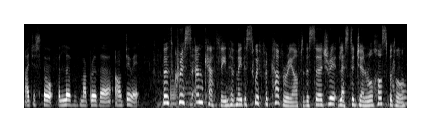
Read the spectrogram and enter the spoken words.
I just thought, for love of my brother, I'll do it. Both Chris and Kathleen have made a swift recovery after the surgery at Leicester General Hospital.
